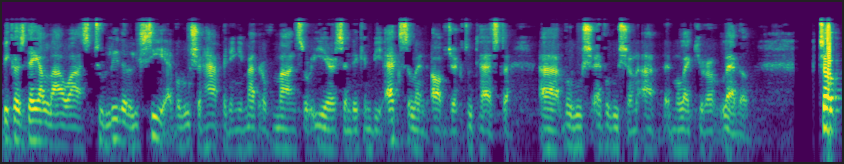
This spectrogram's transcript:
because they allow us to literally see evolution happening in a matter of months or years, and they can be excellent objects to test uh, evolution, evolution at the molecular level. So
